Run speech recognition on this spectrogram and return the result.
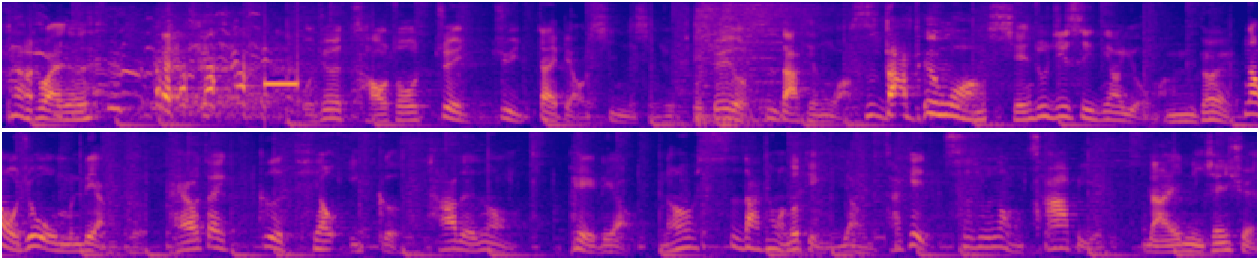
看得出来的。我觉得潮州最具代表性的咸酥鸡，我觉得有四大天王。四大天王，咸酥鸡是一定要有嘛？嗯，对。那我觉得我们两个还要再各挑一个它的那种配料，然后四大天王都点一样的，才可以吃出那种差别。来，你先选。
